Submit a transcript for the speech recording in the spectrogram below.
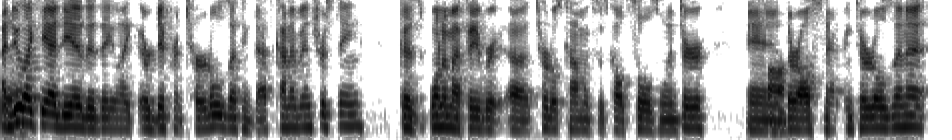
I do like the idea that they like are different turtles. I think that's kind of interesting because one of my favorite uh, turtles comics is called Soul's Winter, and Ah. they're all snapping turtles in it,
